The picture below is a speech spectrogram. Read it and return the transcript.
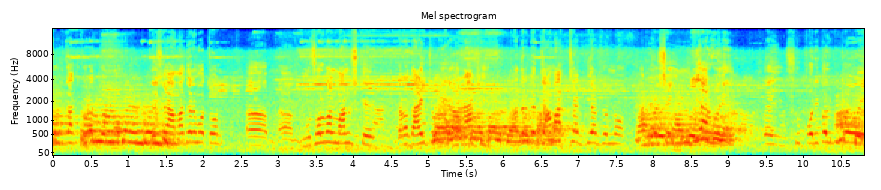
চরিতার্থ করার জন্য দেশে আমাদের মতন মুসলমান মানুষকে যারা দায়িত্ব রাখি তাদেরকে জামাত চেক দেওয়ার জন্য সেই ইন্ডিয়ার হয়ে এই সুপরিকল্পিত হয়ে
